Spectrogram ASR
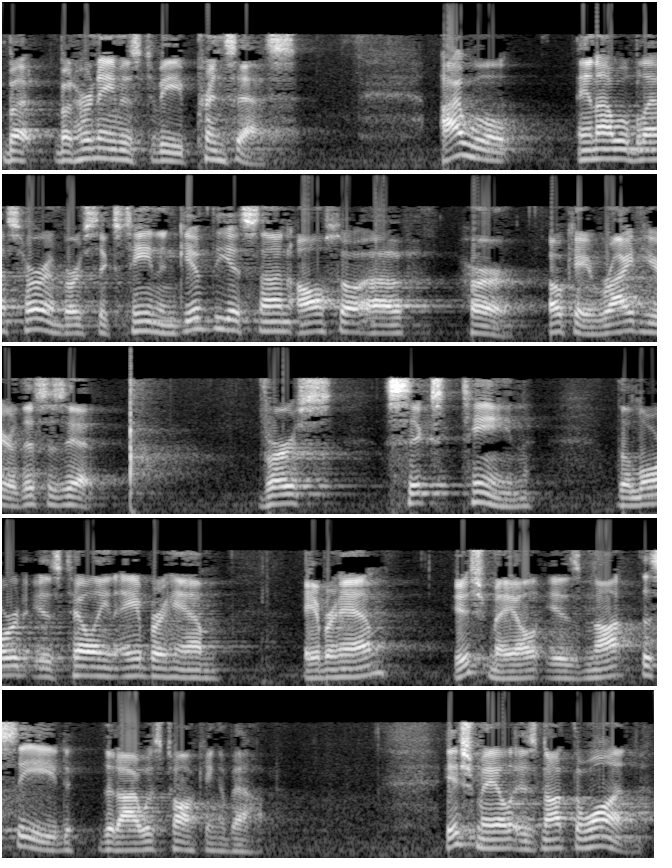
But but her name is to be princess. I will and I will bless her in verse 16 and give thee a son also of her. Okay, right here, this is it. Verse 16, the Lord is telling Abraham, Abraham, Ishmael is not the seed that I was talking about. Ishmael is not the one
